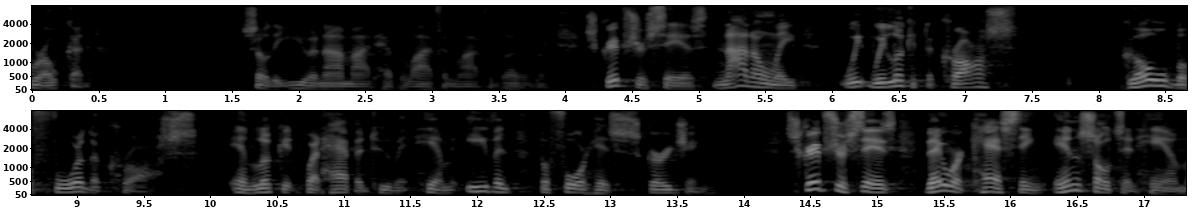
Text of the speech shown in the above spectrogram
broken so that you and I might have life and life abundantly. Scripture says not only we, we look at the cross, go before the cross and look at what happened to him even before his scourging. Scripture says they were casting insults at him,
